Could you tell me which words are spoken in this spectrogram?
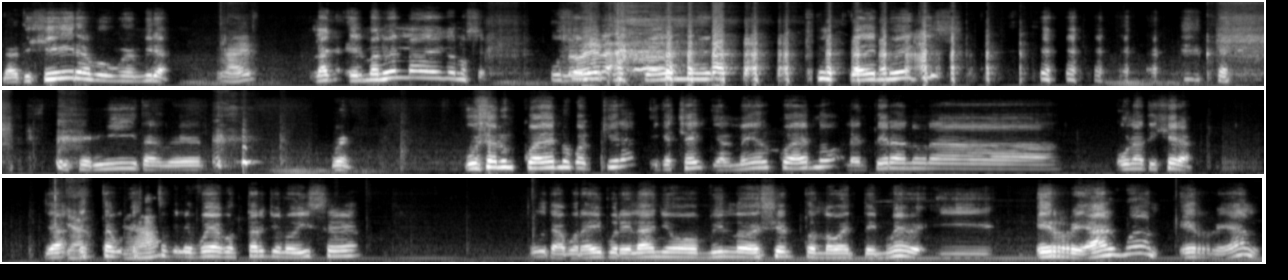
La tijera, pues, weón. Mira, A ver. la- el manual la de conocer. Usa No un, era- cuaderno, un cuaderno X. Tijerita, weón. Bueno, usan un cuaderno cualquiera y ¿cachai? Y al medio del cuaderno le enteran una, una tijera. Ya, Ya. Esta- Ya. esto que les voy a contar yo lo hice puta, por ahí por el año 1999 y es real, weón, es real.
